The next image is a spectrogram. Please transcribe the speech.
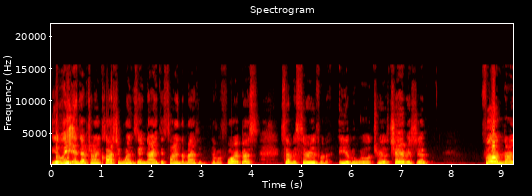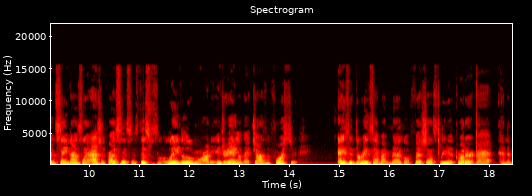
the Elite and Death Triangle clashed on Wednesday night. This time, the match number four at best seven series for the AEW World Trios Championship. Full non same non action processes. This was leaned a little more on the injury angle that Johnson forced to exit the ringside by medical officials, leaving his brother Matt and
